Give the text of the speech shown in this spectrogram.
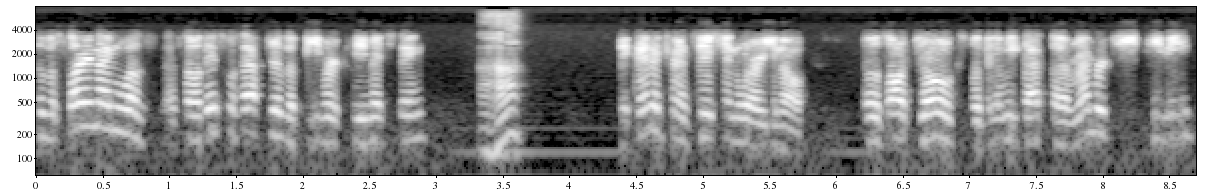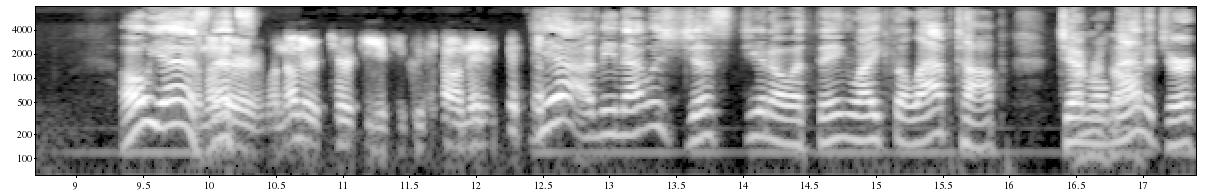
So the storyline was so this was after the beaver cleavage thing. Uh huh. They kind of transitioned where you know it was all jokes, but then we got the remember GTV, Oh yes, that's another another turkey if you could count it. yeah, I mean that was just you know a thing like the laptop general manager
